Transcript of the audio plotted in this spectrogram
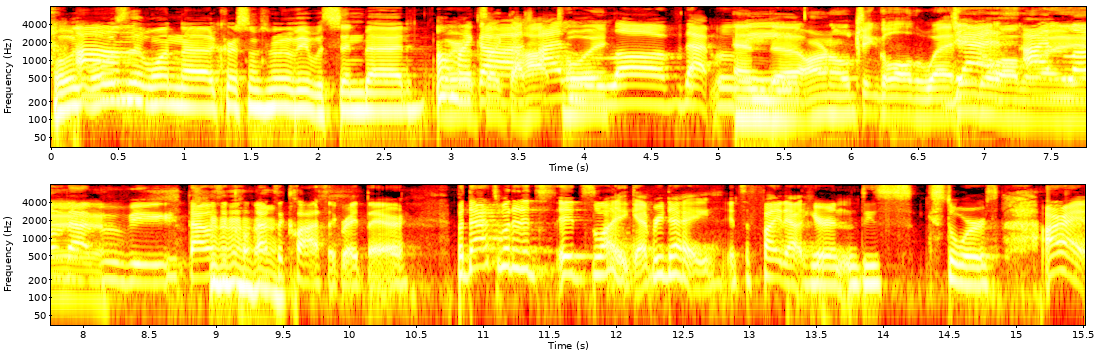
What was, what was Um, the one uh, Christmas movie with Sinbad? Oh my it's gosh, like I toy love that movie. and uh, Arnold. Jingle all the way. yes, all the I way. love Yeah, that yeah, yeah. movie. That was a, that's a classic right there. But that's what it's it's like every day. It's a fight out here in these stores. All right.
